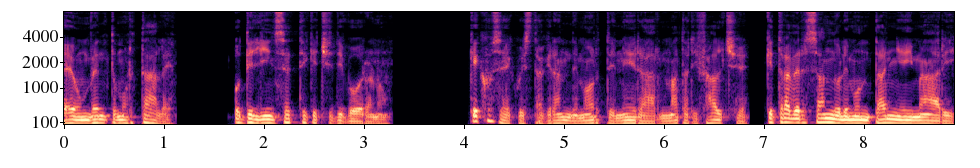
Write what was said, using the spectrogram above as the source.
È un vento mortale o degli insetti che ci divorano? Che cos'è questa grande morte nera armata di falce che traversando le montagne e i mari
